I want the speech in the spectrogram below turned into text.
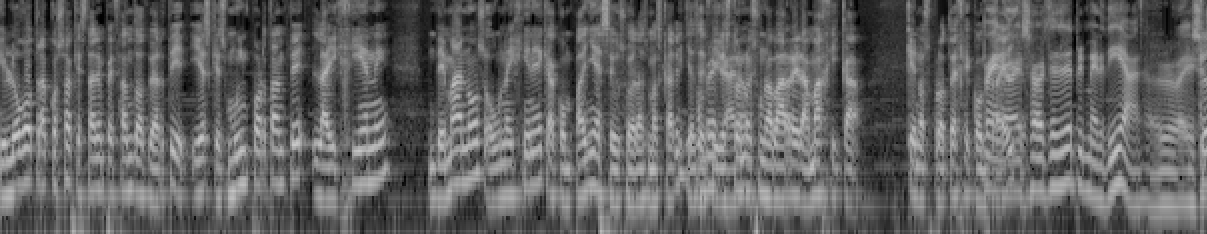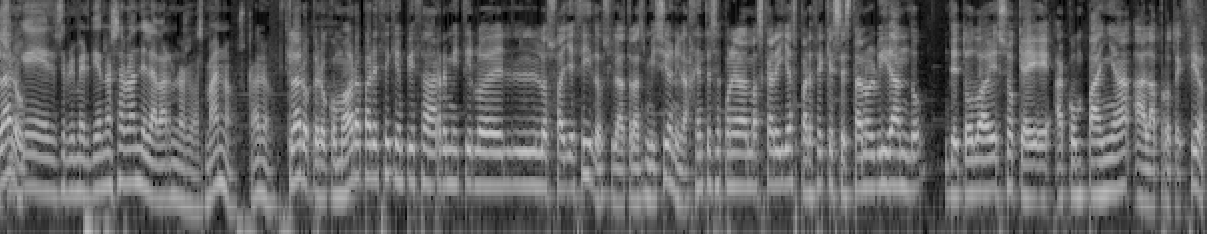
Y luego otra cosa que están empezando a advertir, y es que es muy importante la higiene de manos o una higiene que acompañe ese uso de las mascarillas. es decir, esto no es una barrera mágica que nos protege contra Pero eso es desde el primer día. claro. que desde el primer día nos hablan de lavarnos las manos, claro. Claro, pero como ahora parece que empieza a remitir lo de los fallecidos y la transmisión y la gente se pone las mascarillas, parece que se están olvidando de todo eso que acompaña a la protección,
